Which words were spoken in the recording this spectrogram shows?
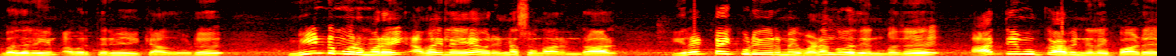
பதிலையும் அவர் தெரிவிக்காததோடு மீண்டும் ஒரு முறை அவையிலேயே அவர் என்ன சொன்னார் என்றால் இரட்டை குடியுரிமை வழங்குவது என்பது அதிமுகவின் நிலைப்பாடு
